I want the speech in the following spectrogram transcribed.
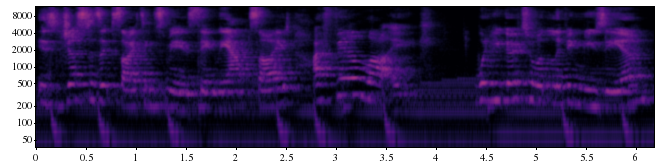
is just as exciting to me as seeing the outside. I feel like when you go to a living museum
